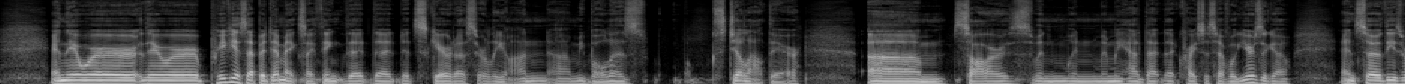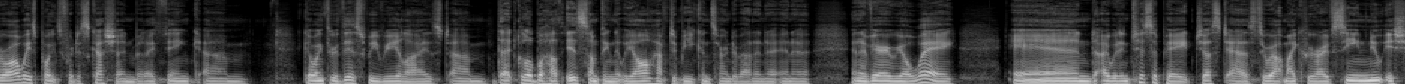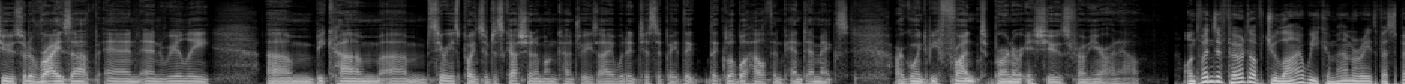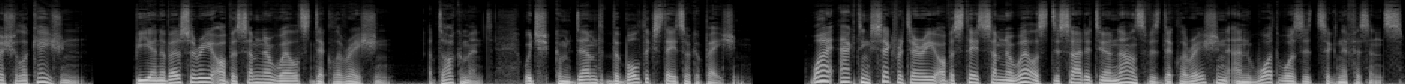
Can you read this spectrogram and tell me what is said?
and there were there were previous epidemics I think that that, that scared us early on. Um, Ebola is still out there. Um, SARS when when when we had that that crisis several years ago, and so these were always points for discussion. But I think. Um, going through this, we realized um, that global health is something that we all have to be concerned about in a in a in a very real way. And I would anticipate, just as throughout my career, I've seen new issues sort of rise up and, and really um, become um, serious points of discussion among countries. I would anticipate that, that global health and pandemics are going to be front burner issues from here on out. On 23rd of July, we commemorate the special occasion, the anniversary of the Sumner Welles Declaration, a document which condemned the Baltic states' occupation. Why acting Secretary of State Sumner Welles decided to announce this declaration and what was its significance?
